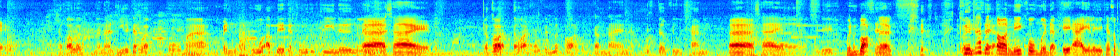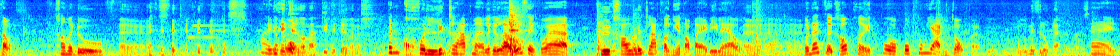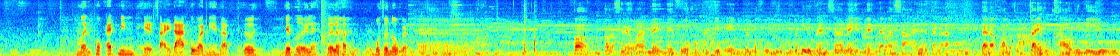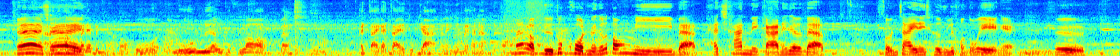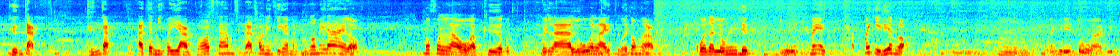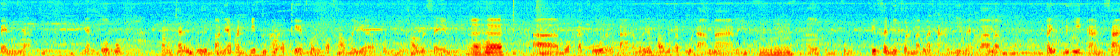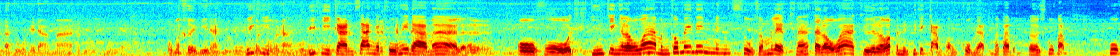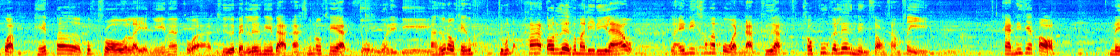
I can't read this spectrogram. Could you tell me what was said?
แต่ก็แบบนานๆทีก็จะแบบโผล่มาเป็นกระทู้อัปเดตกระทู้สักทีนึงอะไรอ่าเงี้ยใช่ แล้วก็แต่ว่าถ้าเป็นเมื่อก่อนผมจำได้นะมิสเตอร์ฟิวชั่นอ่าใช่ เออคนนี้เหมือนบอทมากคือถ้าเป็นตอนนี้คงเหมือนแบบ AI เลยแค่เขาตอบเข้ามาดูเอออะไรพี่ก็เคยโผเจล่อเขาปะพี่เคยเจอเขาปะเป็นคนลึกลับอะแล้วเรารู้สึกว่าคือเขาลึกลับอย่างนี้ยต่อไปดีแล้วเออเออเออเพราะถ้าเกิดเขาเผยตัวปุ๊บทุกอย่างจบอะมันก็ไม่สนุกแหละใช่ เหมือนพวกแอดมินเพจสายดาร์กทุกวันนี้แบบเอออย่าเผยเลยเผยแล้วแบบหมดสนุกอะ ก็ก็แสดงว่าในในตัวของพันทิปเองมันก็คงมีมันก็มีอินฟลูเอนเซอร์ในในแต่ละสายในแต่ละแต่ละความสนใจของเขาที่มีอยู่อ่าใช่อ่าแต่เขาก็ไม่ได้เป็นแบบว่าโอ้โหรู้เรื่องทุกรอบแบบกระจายกระจายทุกอย่างอะไรอย่างงี้ไม่ขนาดนั้นไม่หรอกคือทุกคนมันก็ต้องมีแบบแพชชั่นในการที่จะแบบสนใจในเชิงลึกของตัวเองอะอืมเออถึงกับถึงกับอาจจะมีพยายาม cross ข้ามสแต่เข้าจริงๆแล้วมันมันก็ไม่ได้หรอก เพราะคนเราแบบคือเวลารู้อะไรคือไม่ต้องแบบ ควรจะรู้ให้ลึกอยู่ไม่ไม่กี่เรื่องหรอกอืมอืมแล้วทีนี้ตัวที่เป็นอย่างอย่างตัวพวกฟังก์ชันอื่นๆ ตอนนี้พันทิปก็คือโอเค คนก็เข้ามาเยอะคนเข้ามาเสพอ่าฮะ เอ่อพวกกระทู้ต่างๆ โดยเฉพาะพวกกระทู้ดราม่าอะไรอย่างเงี้ยอืมเออผมผมพี่เคยมีคนแบบมาถามพี่ไหมว่าแบบเฮ้ยวิธีการสร้างกระทู้ให้ดราม่าทำยังไง ผมมาเคยมีนะวิคนธีโทรมาถามผมวิธีการสร้างกระทู้ให้ดราม่าเหรอเออ โอ้โห จริง ๆ เราว่ามันก็ไม่ได้เป็นสูตรสำเร็จนะ แต่เราว่าคือเราว่าเป็นพฤติกรรมของกลุ่มแบบแบบเออช่วแบบพวกแบบ hater พวก troll อะไรอย่างนี้มากกว่า คือเป็นเรื่องที่แบบอะสมมติโอเคอะตัวหัวดีอะสมมติโอเคสมมติถ้าต้นเรื่องเข้ามาดีๆแล้วๆเออแล้วไอ้นี่เข้ามาป่วนแบบคือแบบเขาพูดกันเรื่องหนึ่งสองสามสี่อืมแทนที่จะตอบใน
